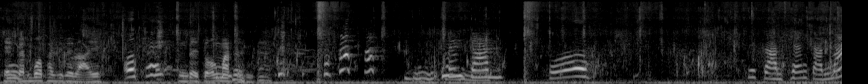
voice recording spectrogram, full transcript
แข่งกันบ่พันสิหลายโอเคๆถึงได้สองมัดแข่งกันโอ้ที่การแข่งกันมา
